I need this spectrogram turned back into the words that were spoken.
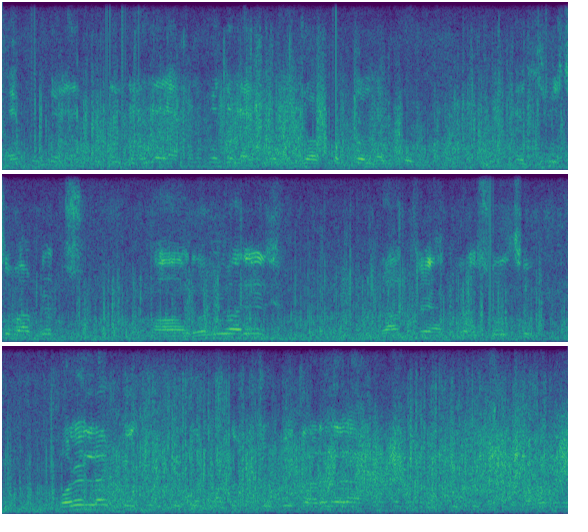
ঝটপট করে লাইক করতে যারা যারা এখনও পর্যন্ত লাইক করুন ঝটপট করে লাইক করুন এক্সক্লুসিভ আপডেট রবিবারের রাত্রে একবারে চলছে। পরের লাইভ ফেসবুক পেজের মাধ্যমে চলবে যারা যারা এখনও পর্যন্ত ফেসবুক পেজ ফলো করেনি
